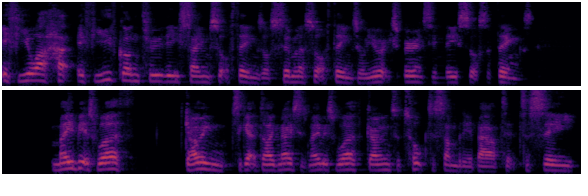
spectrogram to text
if you are ha- if you've gone through these same sort of things or similar sort of things or you're experiencing these sorts of things maybe it's worth going to get a diagnosis. Maybe it's worth going to talk to somebody about it to see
